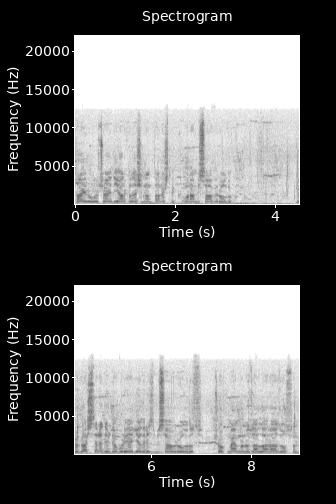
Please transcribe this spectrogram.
Tahir Uluçay diye arkadaşından tanıştık. Ona misafir olduk. Ve kaç senedir de buraya geliriz, misafir oluruz. Çok memnunuz, Allah razı olsun.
